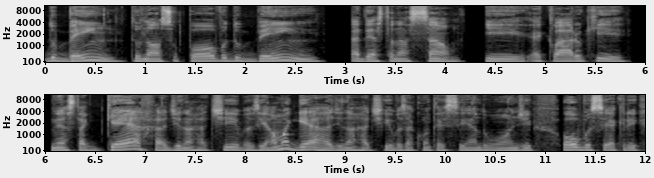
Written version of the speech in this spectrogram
do bem do nosso povo, do bem desta nação. E é claro que nesta guerra de narrativas, e há uma guerra de narrativas acontecendo, onde ou você acredita,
